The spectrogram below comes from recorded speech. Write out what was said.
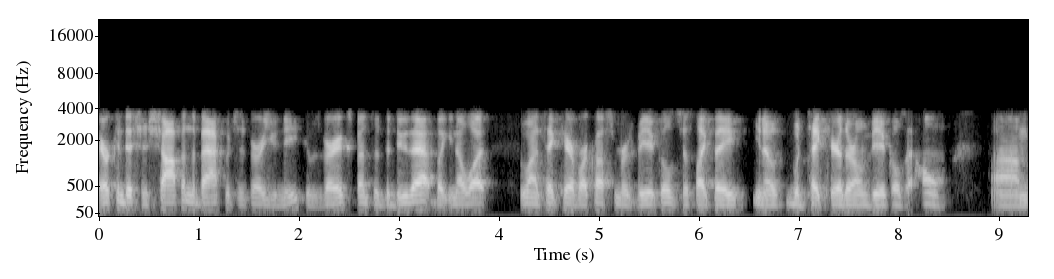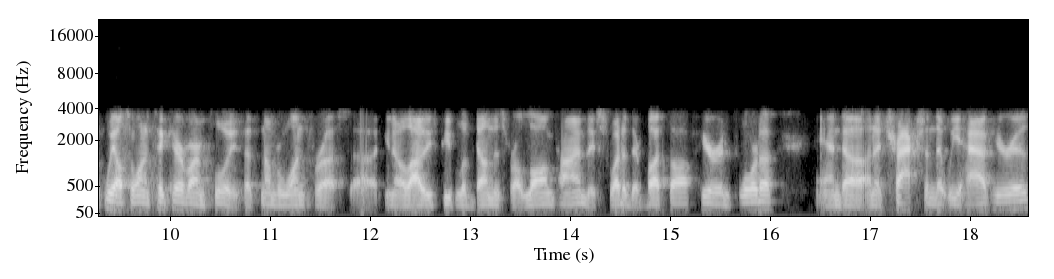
air conditioned shop in the back, which is very unique. It was very expensive to do that, but you know what? We want to take care of our customers' vehicles just like they you know would take care of their own vehicles at home. Um, we also want to take care of our employees. That's number one for us. Uh, you know, a lot of these people have done this for a long time. They've sweated their butts off here in Florida. And uh, an attraction that we have here is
